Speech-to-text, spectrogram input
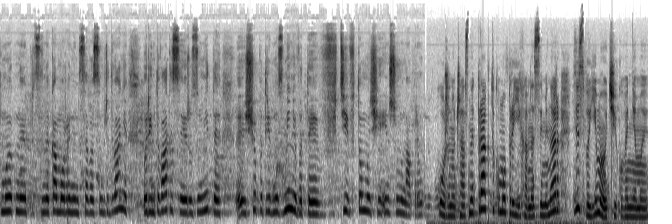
кому як не представникам органів місцевого самоврядування орієнтуватися і розуміти, е, що потрібно змінювати в ті в тому чи іншому напрямку. Кожен учасник практикуму приїхав на семінар зі своїми очікуваннями.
